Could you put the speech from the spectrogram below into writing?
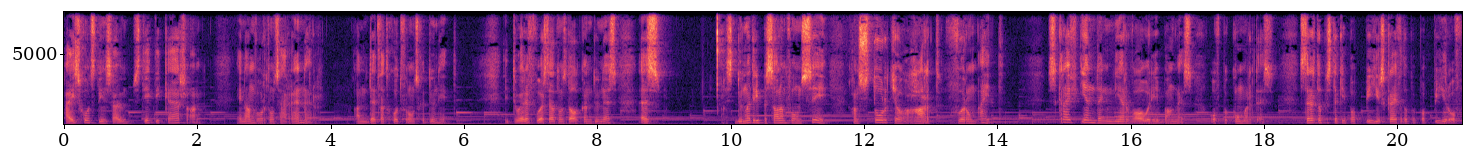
huisgodsdiens hou, steek die kers aan en dan word ons herinner aan dit wat God vir ons gedoen het. Die tweede voorstel wat ons dalk kan doen is is As doen wat die Psalm vir ons sê, gaan stort jou hart voor hom uit. Skryf een ding neer waaroor jy bang is of bekommerd is. Sit dit op 'n stukkie papier, skryf dit op 'n papier of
